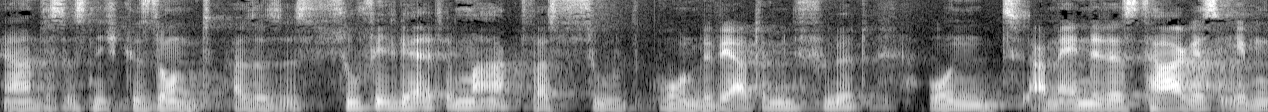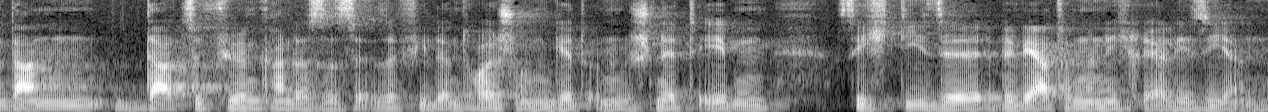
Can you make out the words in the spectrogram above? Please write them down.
Ja, das ist nicht gesund. Also es ist zu viel Geld im Markt, was zu hohen Bewertungen führt und am Ende des Tages eben dann dazu führen kann, dass es sehr viele Enttäuschungen gibt und im Schnitt eben sich diese Bewertungen nicht realisieren,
